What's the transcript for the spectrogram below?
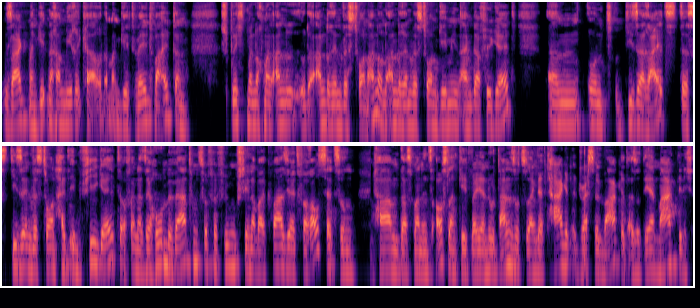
sagt, man geht nach Amerika oder man geht weltweit, dann spricht man nochmal an oder andere Investoren an und andere Investoren geben ihnen einem dafür Geld. Ähm, und dieser Reiz, dass diese Investoren halt eben viel Geld auf einer sehr hohen Bewertung zur Verfügung stehen, aber quasi als Voraussetzung haben, dass man ins Ausland geht, weil ja nur dann sozusagen der Target Addressable Market, also der Markt, den ich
